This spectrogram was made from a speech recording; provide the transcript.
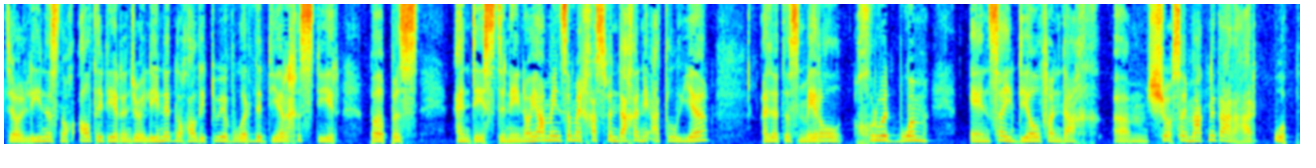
Jolene is nog altyd hier en Jolene het nog al die twee woorde deurgestuur, purpose and destiny. Nou ja, mense, my gas vandag in die ateljee, en dit is Merel Grootboom en sy deel vandag ehm um, sjo, sy maak net haar hart oop.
